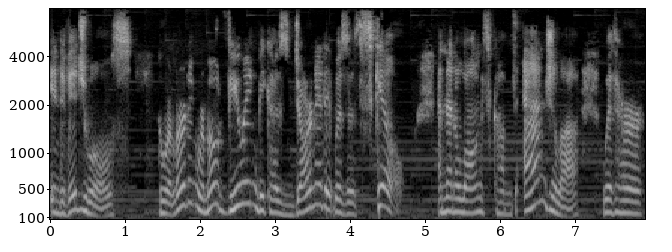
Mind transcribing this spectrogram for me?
individuals who were learning remote viewing because darn it, it was a skill. And then along comes Angela with her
